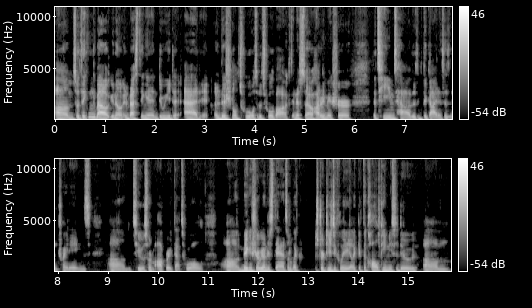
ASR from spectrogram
Um, so thinking about, you know, investing in, do we need to add an additional tool to the toolbox? And if so, how do we make sure the teams have the, the guidances and trainings um, to sort of operate that tool? Uh, making sure we understand sort of like strategically, like if the call team needs to do, um,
